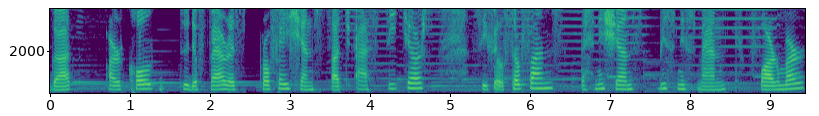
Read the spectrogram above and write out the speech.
God are called to the various professions such as teachers, civil servants, technicians, businessmen, farmer,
